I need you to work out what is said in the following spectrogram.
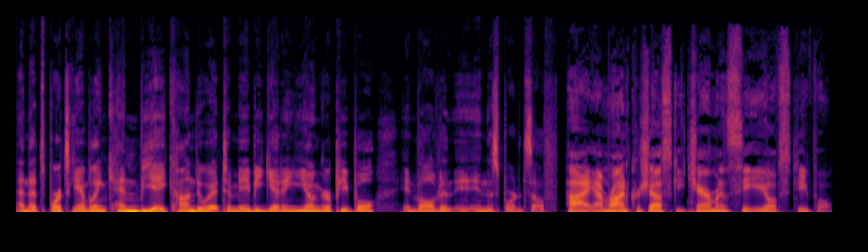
and that sports gambling can be a conduit to maybe getting younger people involved in in the sport itself. Hi, I'm Ron Kraszewski, Chairman and CEO of Stifel.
